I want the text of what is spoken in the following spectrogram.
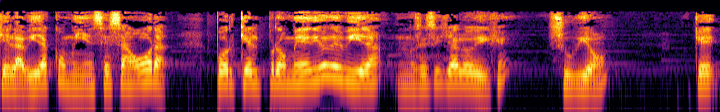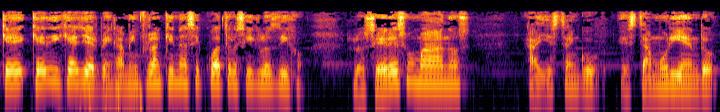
que la vida comienza esa ahora porque el promedio de vida, no sé si ya lo dije, subió ¿Qué, dije ayer? Benjamin Franklin hace cuatro siglos dijo, los seres humanos, ahí está en Google, están muriendo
